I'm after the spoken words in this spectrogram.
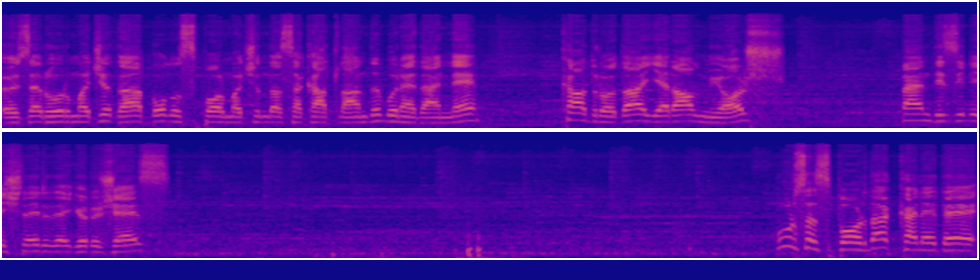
Özer Hurmacı da Bolu Spor maçında sakatlandı. Bu nedenle kadroda yer almıyor. Ben dizilişleri de göreceğiz. Bursa Spor'da kalede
